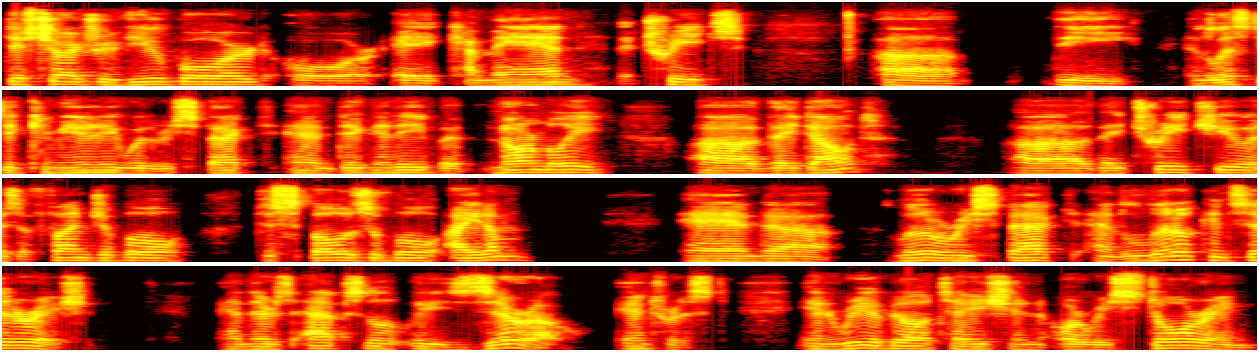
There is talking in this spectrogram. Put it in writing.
discharge review board or a command that treats uh, the enlisted community with respect and dignity, but normally uh, they don't. Uh, they treat you as a fungible, disposable item and uh, little respect and little consideration. And there's absolutely zero interest in rehabilitation or restoring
